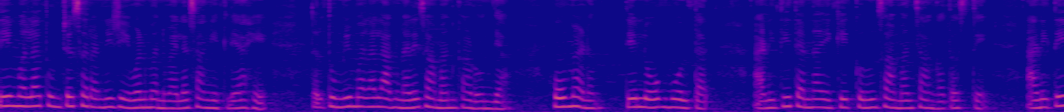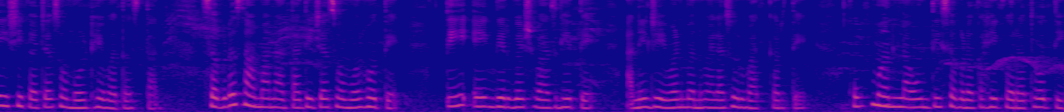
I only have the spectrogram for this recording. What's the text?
ते मला तुमच्या सरांनी जेवण बनवायला सांगितले आहे. तर तुम्ही मला लागणारे सामान काढून द्या. हो मॅडम ते लोक बोलतात आणि ती त्यांना एक एक करून सामान सांगत असते आणि ते इशिकाच्या समोर ठेवत असतात. सगळं सामान आता तिच्यासमोर होते. ती एक दीर्घ श्वास घेते आणि जेवण बनवायला सुरुवात करते. खूप मन लावून ती सगळं काही करत होती.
